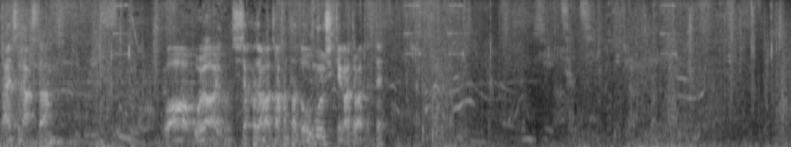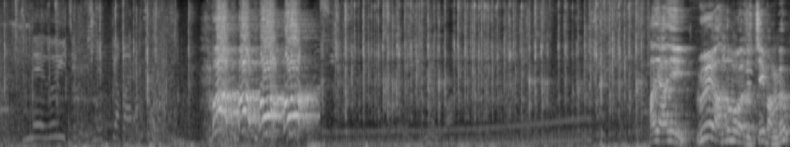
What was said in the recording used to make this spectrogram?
나이스 낙사 와 뭐야 이거 시작하자마자 한타 너무 쉽게 가져왔는데 아니 아니 왜 안 넘어가졌지 방금?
